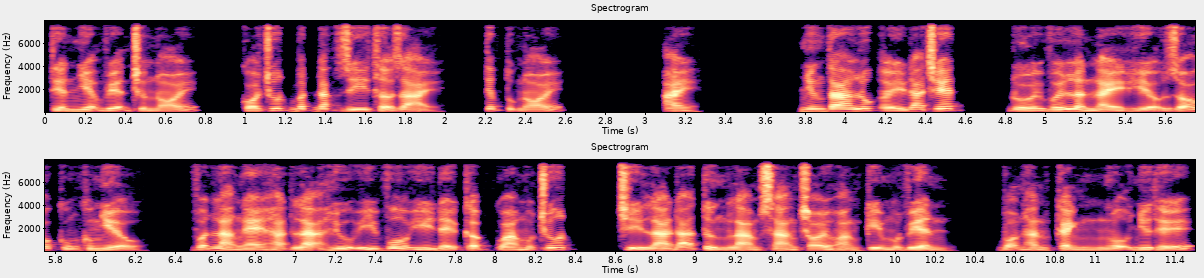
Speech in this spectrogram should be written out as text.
Tiên nhiệm viện trưởng nói, có chút bất đắc dĩ thở dài, tiếp tục nói. Ai? Nhưng ta lúc ấy đã chết, đối với lần này hiểu rõ cũng không nhiều vẫn là nghe hạt lạ hữu ý vô ý đề cập qua một chút, chỉ là đã từng làm sáng chói hoàng kim một viên, bọn hắn cảnh ngộ như thế,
